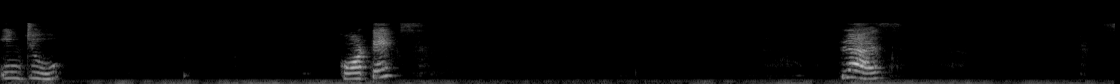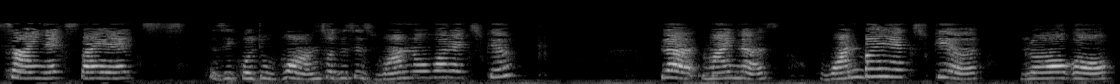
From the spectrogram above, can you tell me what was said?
into cot x plus sine x by x is equal to 1. So this is 1 over x square plus minus 1 by x square log of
